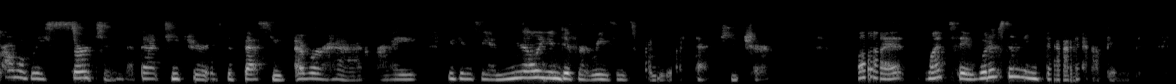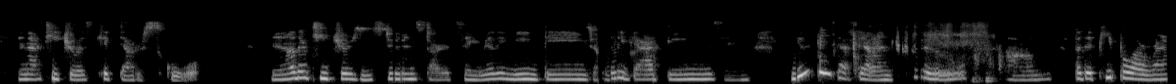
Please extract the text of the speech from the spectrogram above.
probably certain that that teacher is the best you've ever had, right? You can say a million different reasons why you like that teacher. But let's say, what if something bad happened and that teacher was kicked out of school? And other teachers and students started saying really mean things or really bad things, and you think that they're untrue, um, but the people around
